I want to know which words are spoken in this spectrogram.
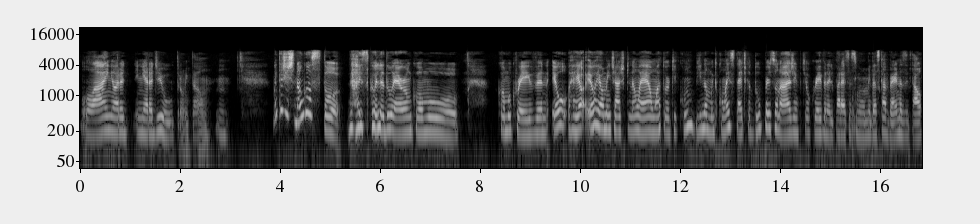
lá em, hora, em Era de Ultron. Então, hum. muita gente não gostou da escolha do Aaron como como Craven. Eu, eu realmente acho que não é um ator que combina muito com a estética do personagem, porque o Craven ele parece assim um homem das cavernas e tal,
